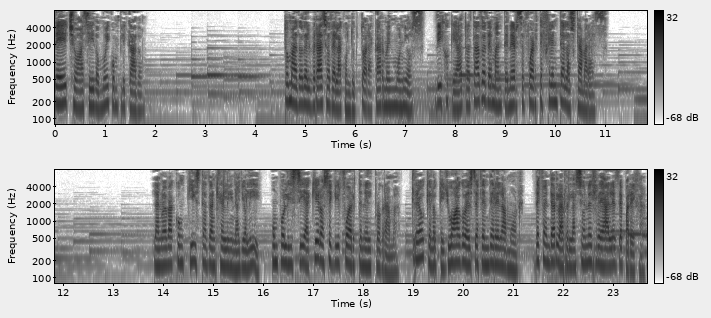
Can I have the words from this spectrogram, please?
de hecho ha sido muy complicado. Tomado del brazo de la conductora Carmen Muñoz, dijo que ha tratado de mantenerse fuerte frente a las cámaras la nueva conquista de Angelina Jolie, un policía quiero seguir fuerte en el programa, creo que lo que yo hago es defender el amor, defender las relaciones reales de pareja.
